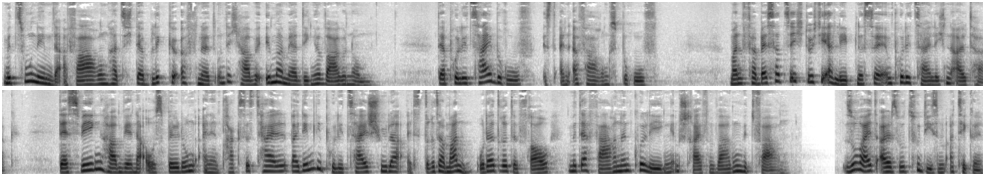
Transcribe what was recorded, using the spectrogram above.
Mit zunehmender Erfahrung hat sich der Blick geöffnet und ich habe immer mehr Dinge wahrgenommen. Der Polizeiberuf ist ein Erfahrungsberuf. Man verbessert sich durch die Erlebnisse im polizeilichen Alltag. Deswegen haben wir in der Ausbildung einen Praxisteil, bei dem die Polizeischüler als dritter Mann oder dritte Frau mit erfahrenen Kollegen im Streifenwagen mitfahren. Soweit also zu diesem Artikel.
